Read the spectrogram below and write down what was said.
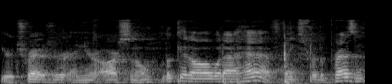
your treasure and your arsenal. Look at all what I have. Thanks for the present.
